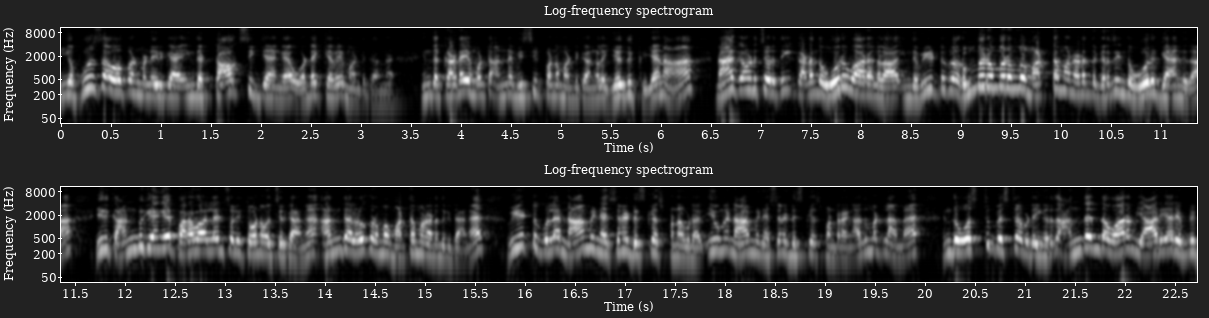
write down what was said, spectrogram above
இங்கே புதுசா ஓப்பன் பண்ணியிருக்க இந்த டாக்ஸிக் கேங்க உடைக்கவே மாட்டுக்காங்க. இந்த கடையை மட்டும் அண்ணன் விசிட் பண்ண மாட்டுக்காங்களே எதுக்கு? ஏன்னா நான் கவனிச்ச வரைக்கும் கடந்த ஒரு வாரங்களா இந்த இந்த வீட்டுக்குள்ள ரொம்ப ரொம்ப ரொம்ப மட்டமா நடந்துக்கிறது இந்த ஒரு கேங்கு தான். இதுக்கு அன்பு கேங்கே பரவாயில்லன்னு சொல்லி தோண வச்சிருக்காங்க. அந்த அளவுக்கு ரொம்ப மட்டமா நடந்துக்கிட்டாங்க. வீட்டுக்குள்ள நாமினேஷனை டிஸ்கஸ் பண்ணக்கூடாது. இவங்க நாமினேஷனை டிஸ்கஸ் பண்றாங்க. அது மட்டும் இல்லாம இந்த ஒஸ்ட் பெஸ்ட் அப்படிங்கிறது அந்தந்த வாரம் யார் யார் எப்படி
